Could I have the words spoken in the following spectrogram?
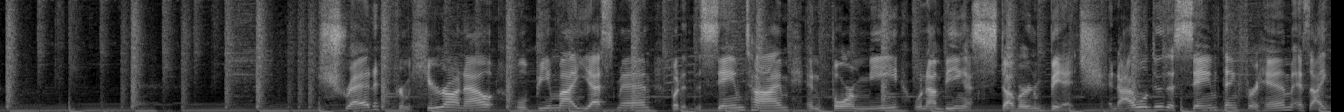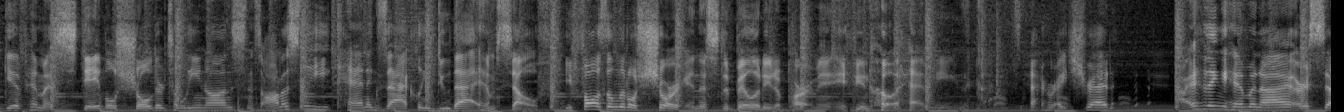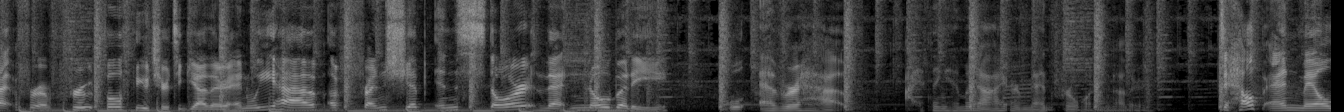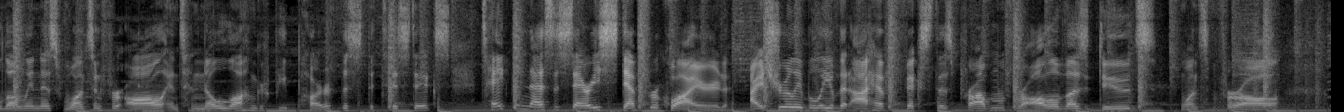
Shred from here on out will be my yes man, but at the same time inform me when I'm being a stubborn bitch. And I will do the same thing for him as I give him a stable shoulder to lean on, since honestly, he can't exactly do that himself. He falls a little short in the stability department, if you know what I mean. Is that right, Shred? I think him and I are set for a fruitful future together, and we have a friendship in store that nobody will ever have. I think him and I are meant for one another. To help end male loneliness once and for all and to no longer be part of the statistics, take the necessary steps required. I truly believe that I have fixed this problem for all of us dudes once and for all.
